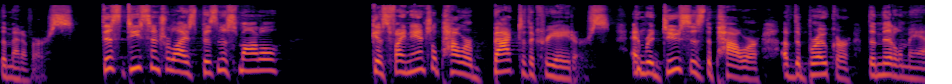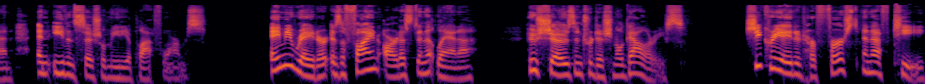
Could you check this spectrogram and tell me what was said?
the metaverse. This decentralized business model gives financial power back to the creators and reduces the power of the broker, the middleman, and even social media platforms. Amy Rader is a fine artist in Atlanta who shows in traditional galleries. She created her first NFT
